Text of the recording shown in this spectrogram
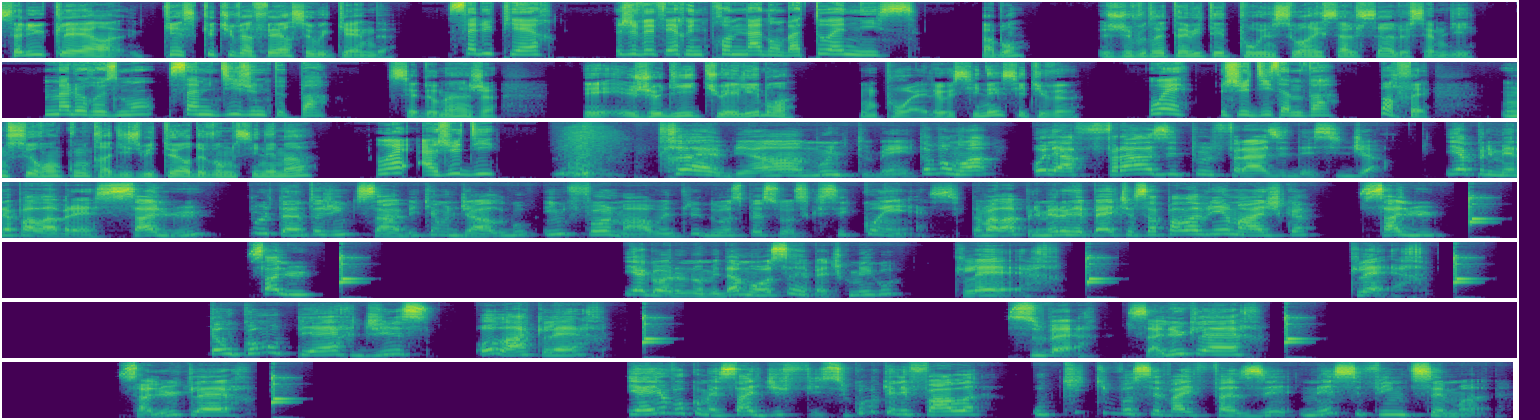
Salut Claire, qu'est-ce que tu vas faire ce week-end? Salut Pierre, je vais faire une promenade en bateau à Nice. Ah bon? Je voudrais t'inviter pour une soirée salsa le samedi. Malheureusement, samedi je ne peux pas. C'est dommage. Et jeudi, tu es libre On pourrait aller au ciné si tu veux. Ouais, jeudi ça me va. Parfait. On se rencontre à 18h devant le cinéma Ouais, à jeudi. Très bien, muito bem. Então vamos lá olhar frase por frase desse diálogo. E a primeira palavra é salut, portanto a gente sabe que é um diálogo informal entre duas pessoas que se conhecem. Então vai lá, primeiro repete essa palavrinha mágica, salut. Salut. E agora o nome da moça, repete comigo, Claire. Claire. Então, como Pierre diz Olá, Claire? Super. Salut, Claire. Salut, Claire. E aí eu vou começar difícil. Como que ele fala o que, que você vai fazer nesse fim de semana?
